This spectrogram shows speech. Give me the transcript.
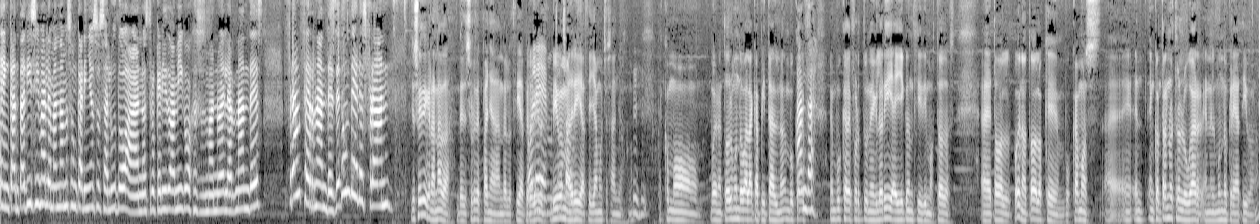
encantadísima, le mandamos un cariñoso saludo a nuestro querido amigo Jesús Manuel Hernández. Fran Fernández, ¿de dónde eres, Fran? Yo soy de Granada, del sur de España, de Andalucía, pero vivo, en Madrid hace ya muchos años. Es como, bueno, todo el mundo va a la capital, ¿no? En busca, De, en busca de fortuna y gloria y ahí coincidimos todos. Eh, todos, bueno, todos los que buscamos eh, encontrar nuestro lugar en el mundo creativo, ¿no?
